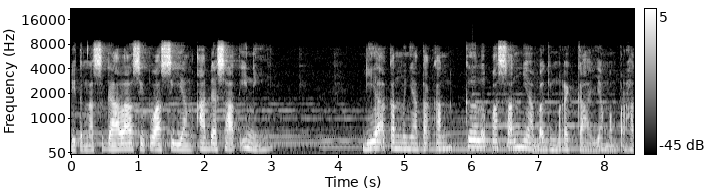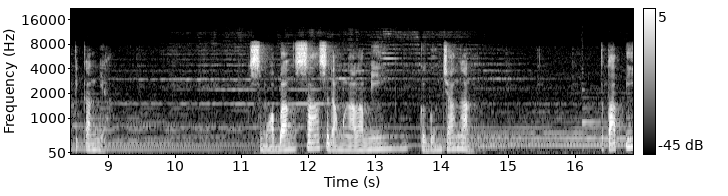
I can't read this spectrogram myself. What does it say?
Di tengah segala situasi yang ada saat ini, Dia akan menyatakan kelepasannya bagi mereka yang memperhatikannya. Semua bangsa sedang mengalami kegoncangan, tetapi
